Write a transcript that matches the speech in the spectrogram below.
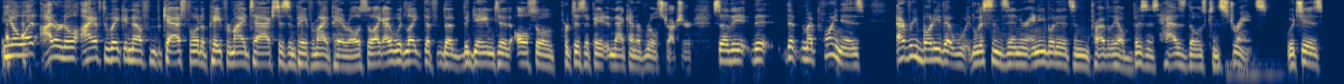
you know what? I don't know. I have to make enough cash flow to pay for my taxes and pay for my payroll. So like, I would like the the, the game to also participate in that kind of rule structure. So the the, the my point is, everybody that w- listens in or anybody that's in privately held business has those constraints, which is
